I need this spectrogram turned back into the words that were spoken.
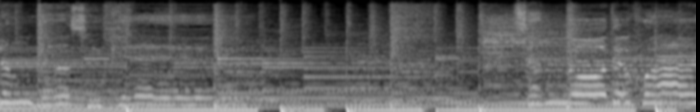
生的碎片。散落的花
